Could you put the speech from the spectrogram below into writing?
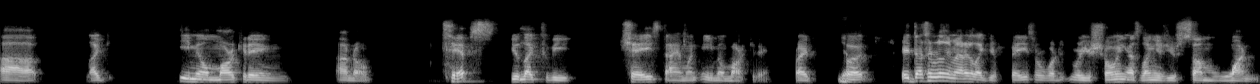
uh, like email marketing. I don't know tips, you'd like to be Chase Diamond email marketing, right? Yep. But it doesn't really matter like your face or what, what you're showing as long as you're someone.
